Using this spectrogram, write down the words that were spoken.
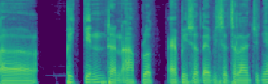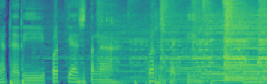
uh, bikin dan upload episode-episode selanjutnya dari podcast Tengah Perspektif.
